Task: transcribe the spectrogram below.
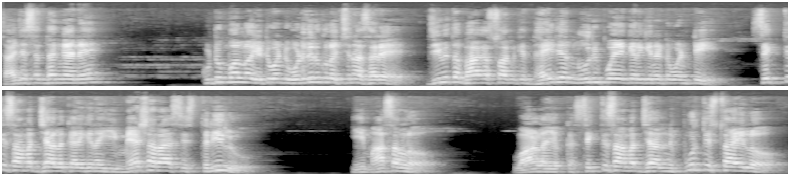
సహజ సిద్ధంగానే కుటుంబంలో ఎటువంటి ఒడిదుడుకులు వచ్చినా సరే జీవిత భాగస్వామికి ధైర్యం నూరిపోయగలిగినటువంటి శక్తి సామర్థ్యాలు కలిగిన ఈ మేషరాశి స్త్రీలు ఈ మాసంలో వాళ్ళ యొక్క శక్తి సామర్థ్యాలని పూర్తి స్థాయిలో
